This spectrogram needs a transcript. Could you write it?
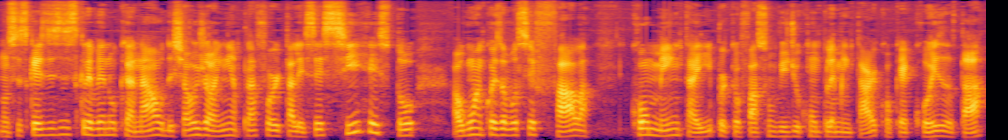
não se esqueça de se inscrever no canal, deixar o joinha para fortalecer. Se restou alguma coisa você fala, comenta aí, porque eu faço um vídeo complementar, qualquer coisa, tá?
